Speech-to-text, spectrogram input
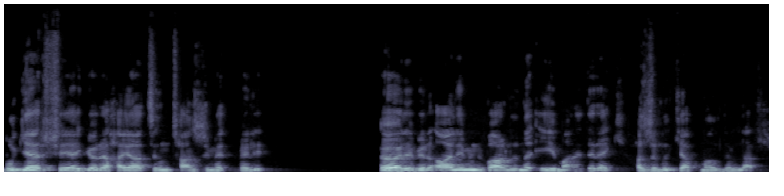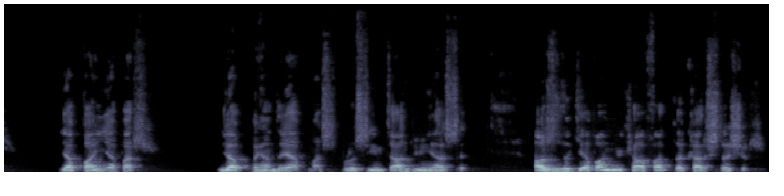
bu gerçeğe göre hayatını tanzim etmeli, öyle bir alemin varlığına iman ederek hazırlık yapmalıdırlar. Yapan yapar, yapmayan da yapmaz. Burası imtihan dünyası. Hazırlık yapan mükafatla karşılaşır.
